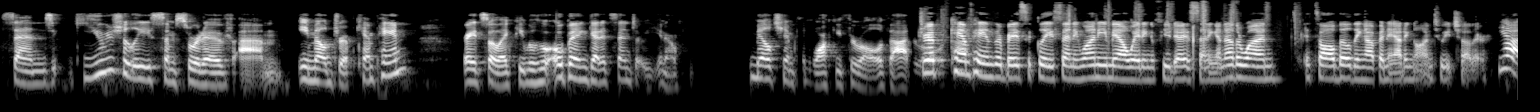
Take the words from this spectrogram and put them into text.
send usually some sort of um, email drip campaign, right? So like people who open get it sent, you know, MailChimp can walk you through all of that. Drip of campaigns that. are basically sending one email, waiting a few days, sending another one. It's all building up and adding on to each other. Yeah.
